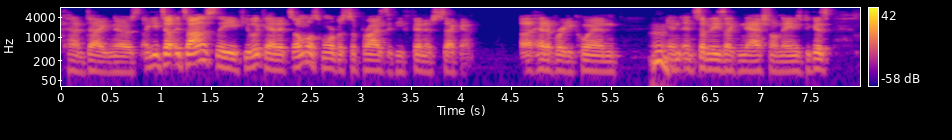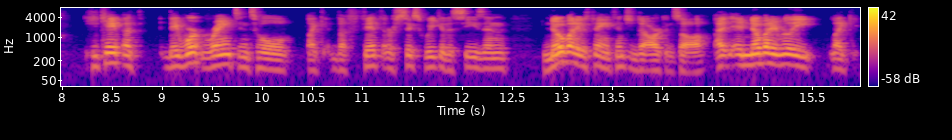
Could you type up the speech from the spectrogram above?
kind of diagnose. Like, it's, it's honestly, if you look at it, it's almost more of a surprise that he finished second ahead of Brady Quinn Mm. and, and some of these like national names because he came like they weren't ranked until like the fifth or sixth week of the season. Nobody was paying attention to Arkansas, I, and nobody really like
